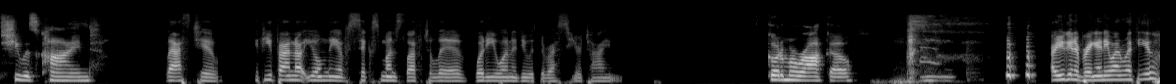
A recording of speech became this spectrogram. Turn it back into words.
She was kind. Last two. If you found out you only have six months left to live, what do you want to do with the rest of your time? Go to Morocco. Mm. Are you going to bring anyone with you?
